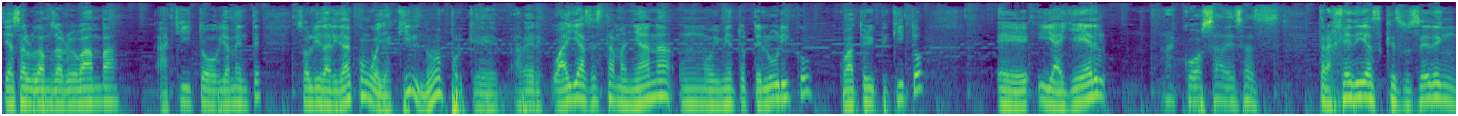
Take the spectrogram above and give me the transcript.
ya saludamos a Riobamba, a Quito obviamente, solidaridad con Guayaquil, ¿no? Porque, a ver, Guayas esta mañana, un movimiento telúrico, cuatro y piquito, eh, y ayer una cosa de esas tragedias que suceden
